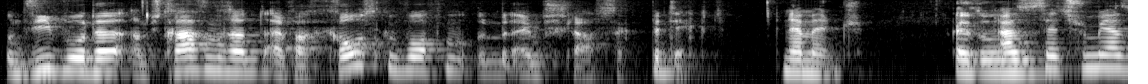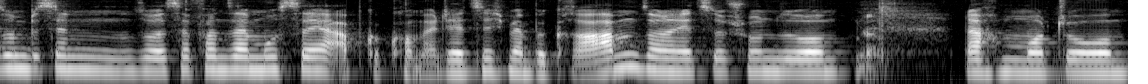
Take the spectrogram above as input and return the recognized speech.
Und sie wurde am Straßenrand einfach rausgeworfen und mit einem Schlafsack bedeckt. Na Mensch. Also, Also ist jetzt schon wieder so ein bisschen, so ist er von seinem Muster her abgekommen. Er hat jetzt nicht mehr begraben, sondern jetzt schon so Ja. nach dem Motto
